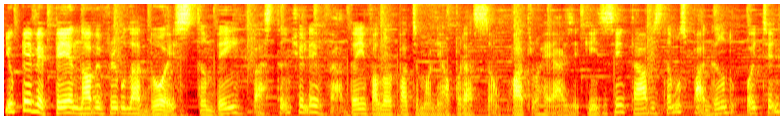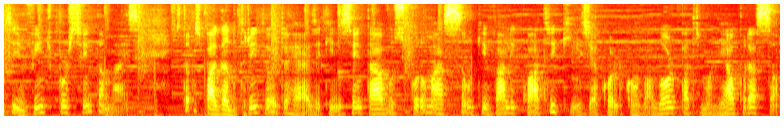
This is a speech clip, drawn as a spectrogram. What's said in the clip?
E o PVP 9,2, também bastante elevado, em valor patrimonial por ação R$ 4,15, estamos pagando 820% a mais. Estamos pagando R$ 38,15 por uma ação que vale R$ 4,15, de acordo com o valor patrimonial por ação.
